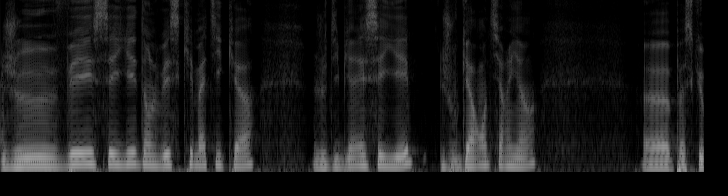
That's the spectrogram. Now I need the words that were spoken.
Je vais essayer d'enlever Schematica. Je dis bien essayer. Je vous garantis rien. Euh, parce que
